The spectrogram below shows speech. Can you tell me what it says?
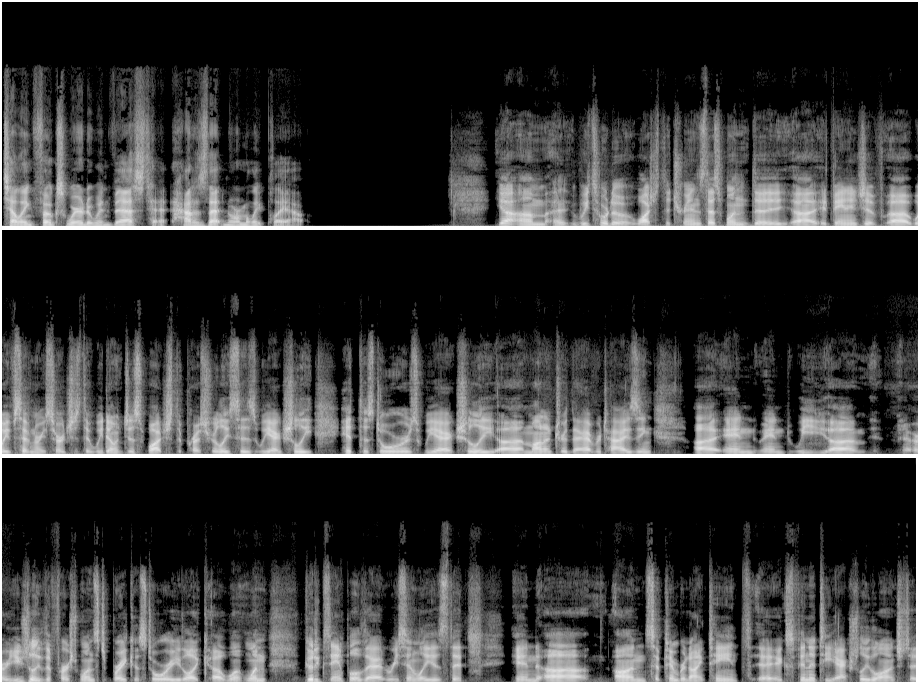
telling folks where to invest? How does that normally play out? Yeah, um, uh, we sort of watch the trends. That's one the uh, advantage of uh, Wave Seven Research is that we don't just watch the press releases. We actually hit the stores. We actually uh, monitor the advertising uh, and and we um, are usually the first ones to break a story. Like uh, one, one good example of that recently is that in on September 19th, uh, Xfinity actually launched a,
